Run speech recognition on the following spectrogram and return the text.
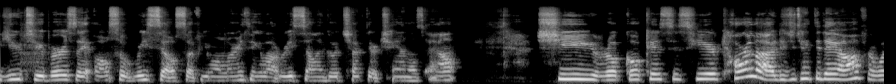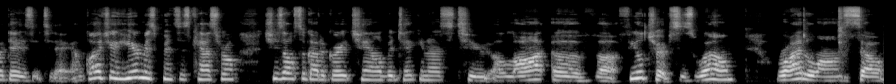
YouTubers, they also resell. So if you want to learn anything about reselling, go check their channels out. She Rokokis is here. Carla, did you take the day off or what day is it today? I'm glad you're here, Miss Princess Casserole. She's also got a great channel, been taking us to a lot of uh, field trips as well, ride along. So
